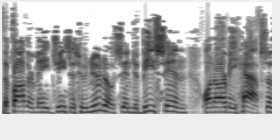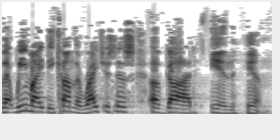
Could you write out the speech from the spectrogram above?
The Father made Jesus, who knew no sin, to be sin on our behalf so that we might become the righteousness of God in Him.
